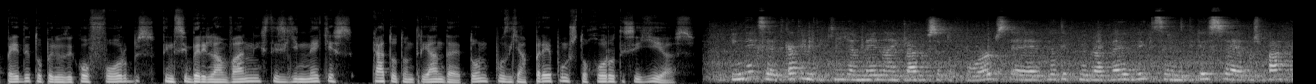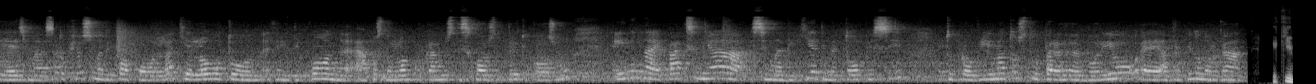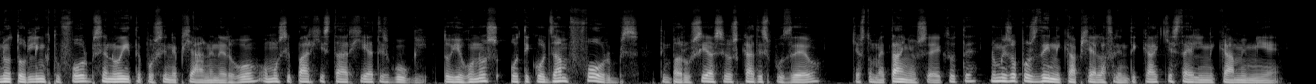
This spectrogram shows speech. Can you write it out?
2015 το περιοδικό Forbes την συμπεριλαμβάνει στις γυναίκες κάτω των 30 ετών που διαπρέπουν στο χώρο της υγείας. Είναι εξαιρετικά τιμητική για μένα η βράβευση από το Forbes, ε, διότι επιβραβεύει τις ερευνητικές ε, προσπάθειές μας. Το πιο σημαντικό από όλα και λόγω των εθελοντικών αποστολών που κάνουμε στις χώρες του τρίτου κόσμου, είναι να υπάρξει μια σημαντική αντιμετώπιση του προβλήματος του παρεμπορίου ε, ανθρωπίνων οργάνων. Εκείνο το link του Forbes εννοείται πως είναι πια ανενεργό, όμως υπάρχει στα αρχεία της Google. Το γεγονός ότι η Kojam Forbes την παρουσίασε ως κάτι σπουδαίο και στο μετάνιωσε έκτοτε, νομίζω πως δίνει κάποια ελαφρυντικά και στα ελληνικά ΜΜΕ.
